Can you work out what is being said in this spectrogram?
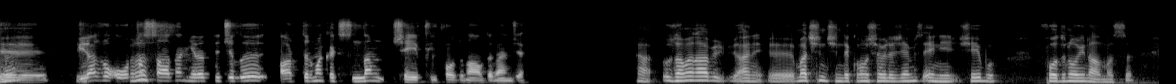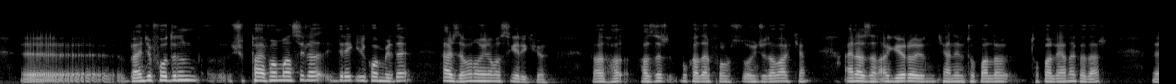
Ee, biraz o orta Burası... sahadan yaratıcılığı arttırmak açısından şeyi Phil Foden aldı bence. Ha, o zaman abi yani e, maçın içinde konuşabileceğimiz en iyi şey bu. Foden oyun alması. E, bence Foden'ın şu performansıyla direkt ilk 11'de her zaman oynaması gerekiyor. Ha, hazır bu kadar formsuz oyuncu da varken en azından Agüero'nun kendini toparla, toparlayana kadar e,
